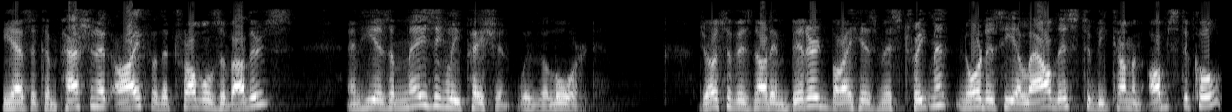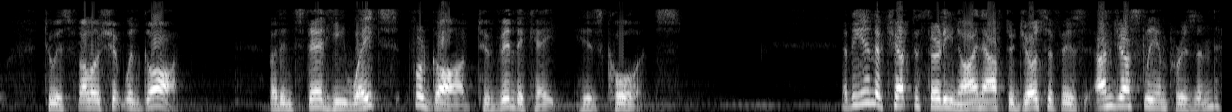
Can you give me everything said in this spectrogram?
He has a compassionate eye for the troubles of others, and he is amazingly patient with the Lord. Joseph is not embittered by his mistreatment, nor does he allow this to become an obstacle to his fellowship with God but instead he waits for God to vindicate his cause. At the end of chapter 39, after Joseph is unjustly imprisoned,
